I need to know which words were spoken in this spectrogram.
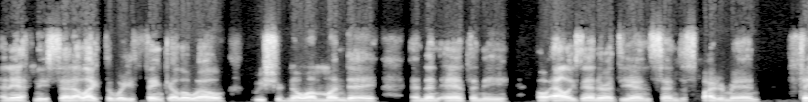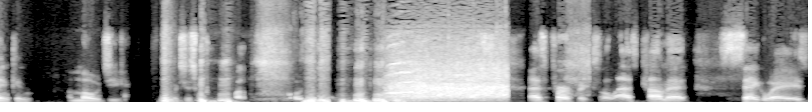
And Anthony said, I like the way you think, lol. We should know on Monday. And then Anthony oh, Alexander at the end sends a Spider Man thinking emoji, which is that's, that's perfect. So the last comment segues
